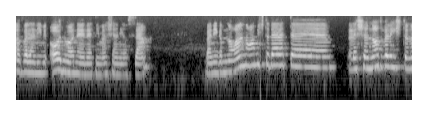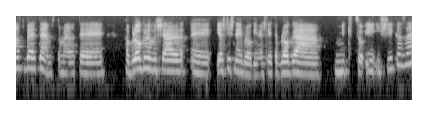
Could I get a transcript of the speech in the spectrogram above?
אבל אני מאוד מאוד נהנית ממה שאני עושה, ואני גם נורא נורא משתדלת לשנות ולהשתנות בהתאם. זאת אומרת, אה, הבלוג למשל, אה, יש לי שני בלוגים, יש לי את הבלוג המקצועי-אישי כזה,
